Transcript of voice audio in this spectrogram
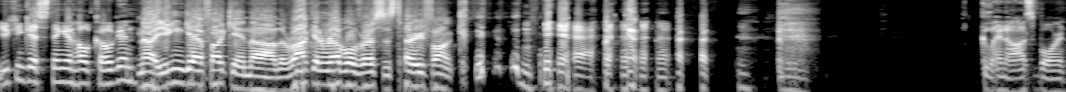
You can get Sting and Hulk Hogan? No, you can get fucking uh, the Rockin' Rebel versus Terry Funk. yeah. Glenn Osborne.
